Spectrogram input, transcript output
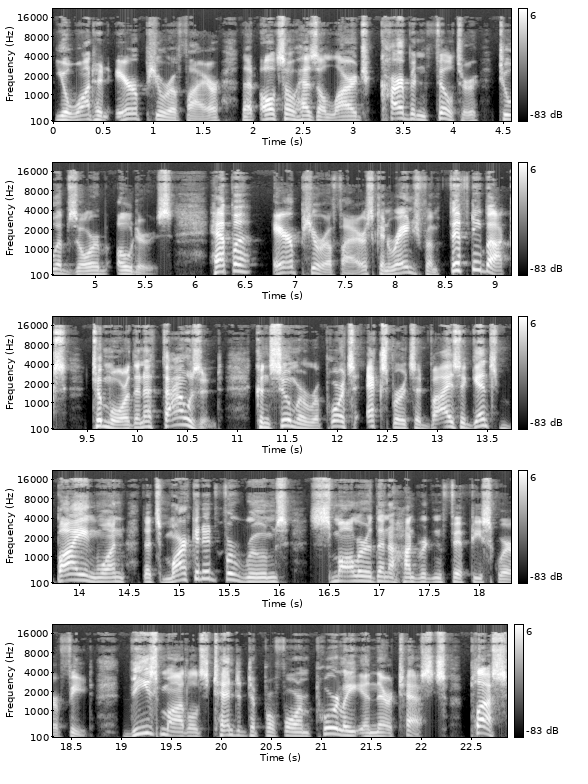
you'll want an air purifier that also has a large carbon filter to absorb odors. HEPA air purifiers can range from 50 bucks to more than a thousand. Consumer Reports experts advise against buying one that's marketed for rooms smaller than 150 square feet. These models tended to perform poorly in their tests. Plus,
